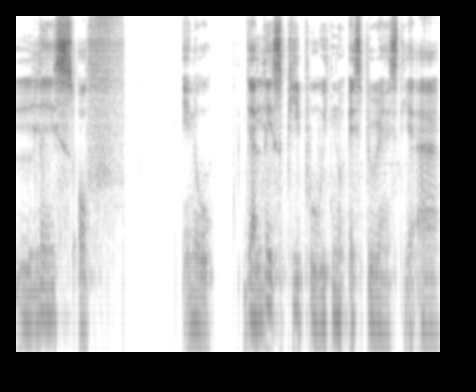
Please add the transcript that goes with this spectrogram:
less of you know there are less people with no experience. There are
